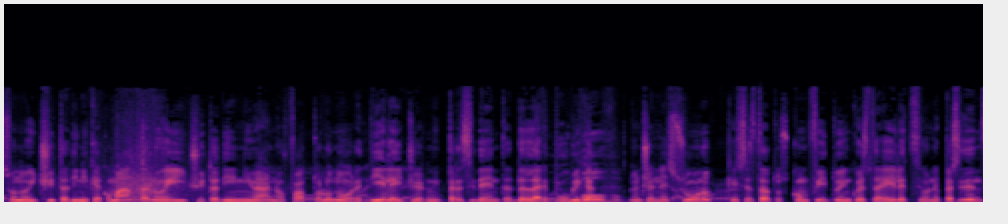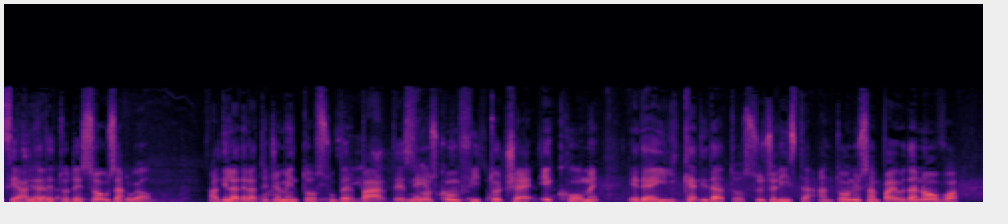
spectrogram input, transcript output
Sono i cittadini che comandano e i cittadini hanno fatto l'onore di eleggermi Presidente della Repubblica. Non c'è nessuno che sia stato sconfitto in questa elezione presidenziale, ha detto De Sousa. Al di là dell'atteggiamento super partes, lo sconfitto c'è e come, ed è il candidato socialista Antonio Sampaio da Novoa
